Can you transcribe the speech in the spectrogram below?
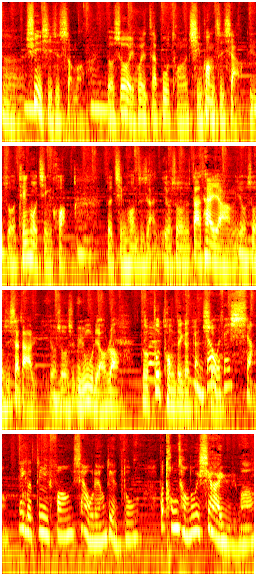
呃，讯息是什么？有时候也会在不同的情况之下，比如说天候情况的情况之下，有时候是大太阳，有时候是下大雨，有时候是云雾缭绕，有不同的一个感受。你知道我在想，那个地方下午两点多，不通常都会下雨吗？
